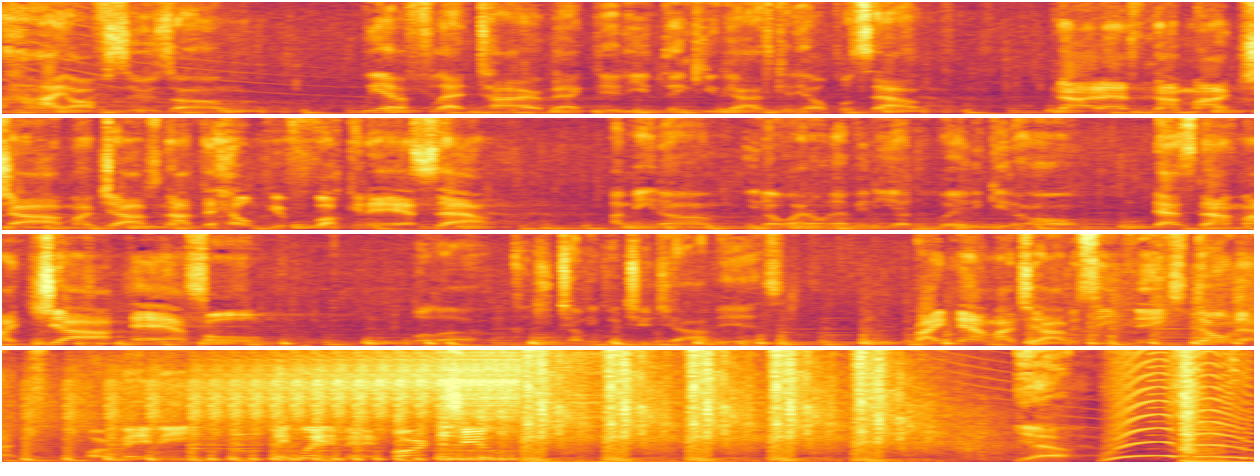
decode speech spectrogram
Uh, hi, officers. Um, we had a flat tire back there. Do you think you guys could help us out? Nah, that's not my job. My job's not to help your fucking ass out. I mean, um, you know, I don't have any other way to get home. That's not my job, asshole. Well, uh, could you tell me what your job is? Right now, my job is eating these donuts. Or maybe. Hey, wait a minute, aren't you? Yeah. But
